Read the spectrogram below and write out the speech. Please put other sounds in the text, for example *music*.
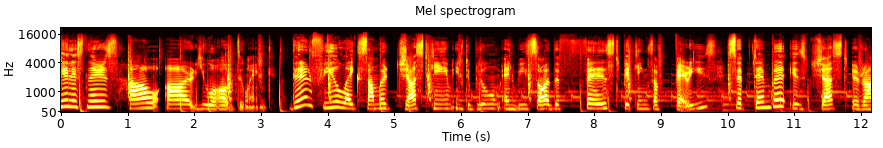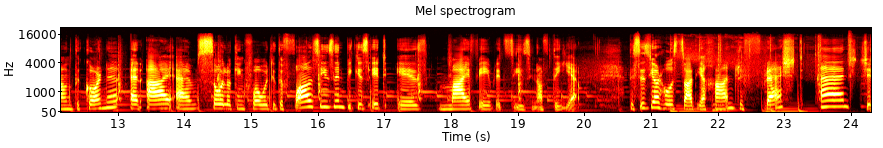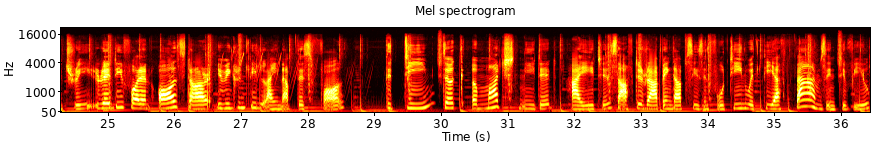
Hey listeners, how are you all doing? Didn't feel like summer just came into bloom and we saw the first pickings of berries. September is just around the corner, and I am so looking forward to the fall season because it is my favorite season of the year. This is your host Saadia Khan, refreshed and jittery, ready for an all star immigrantly lineup this fall. The team took a much needed hiatus after wrapping up season 14 with Thea Pham's interview.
